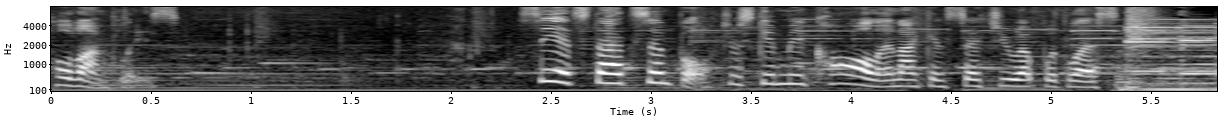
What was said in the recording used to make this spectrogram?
Hold on, please. See, it's that simple. Just give me a call and I can set you up with lessons.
